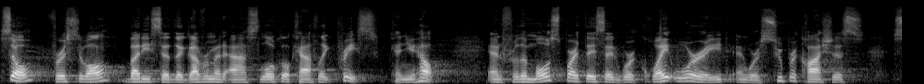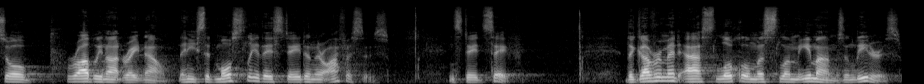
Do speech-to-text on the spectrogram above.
So, first of all, Buddy said the government asked local Catholic priests, Can you help? And for the most part, they said, We're quite worried and we're super cautious, so probably not right now. And he said, Mostly they stayed in their offices and stayed safe. The government asked local Muslim imams and leaders,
